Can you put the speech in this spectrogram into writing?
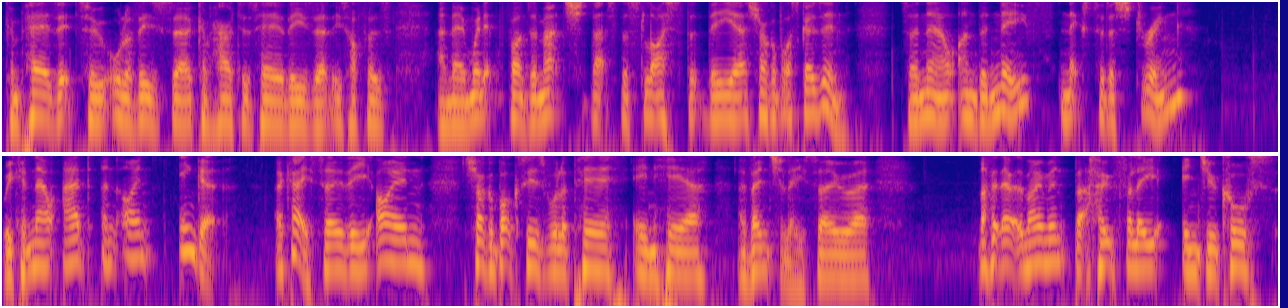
compares it to all of these uh, comparators here, these uh, these hoppers, and then when it finds a match, that's the slice that the uh, shulker box goes in. So now underneath, next to the string, we can now add an iron ingot. Okay, so the iron shulker boxes will appear in here eventually. So uh, Nothing there at the moment, but hopefully in due course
